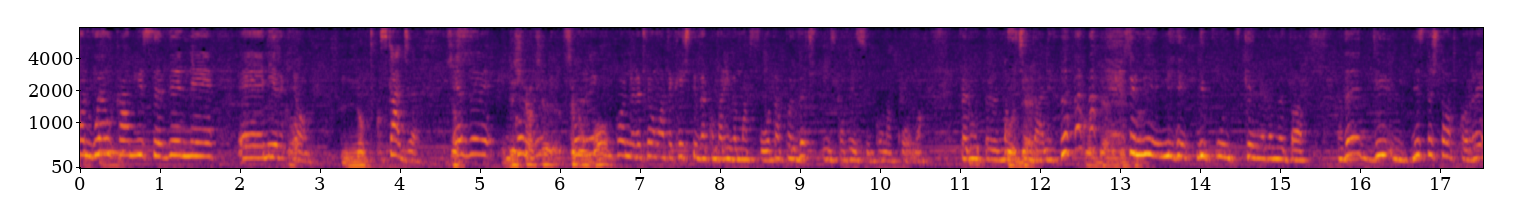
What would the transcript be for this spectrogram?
konë welcome, mirë se vë një reklam. Po, nuk. Ska gjë. Edhe në kone reklamat e keqti dhe komparive më të forta, përveç për një skafesi në kona koma, për u për mësë që dali. Një punë të kene dhe me ta. Dhe 27 kore,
